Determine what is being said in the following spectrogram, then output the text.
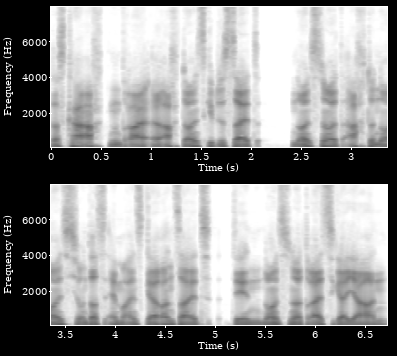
Das K98 gibt es seit 1998 und das M1 Garant seit den 1930er Jahren.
